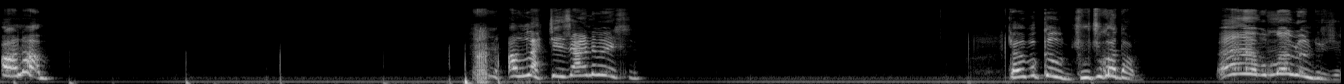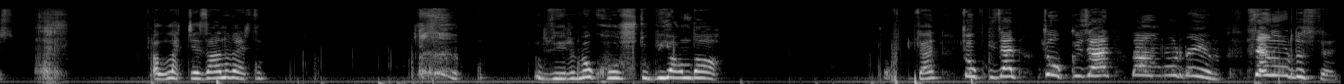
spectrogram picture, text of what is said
Anam. Allah cezanı versin. Gel bakalım çocuk adam. Aa, bunlarla öldüreceğiz. Allah cezanı versin. Üzerime koştu bir anda. Çok güzel, çok güzel, çok güzel. Ben buradayım. Sen oradasın.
